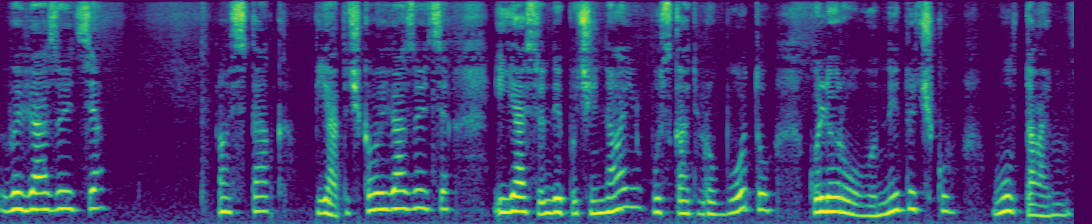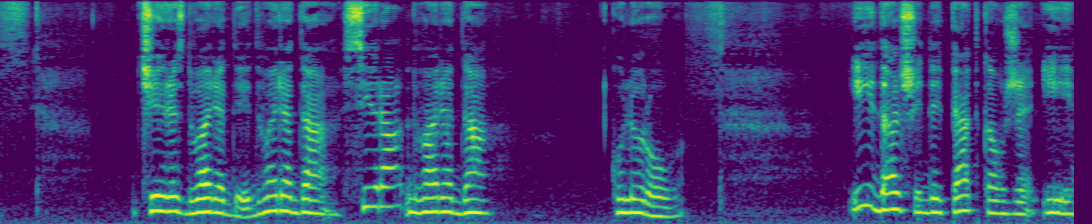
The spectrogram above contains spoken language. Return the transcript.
вив'язується. Ось так. П'яточка вив'язується. І я сюди починаю пускати в роботу кольорову ниточку вултайму. Через два ряди. Два ряда сіра, два ряда кольорова. І далі йде п'ятка вже і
